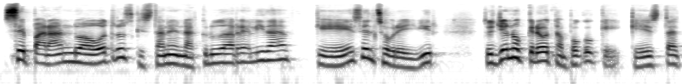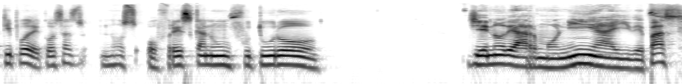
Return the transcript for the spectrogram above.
separando a otros que están en la cruda realidad que es el sobrevivir. Entonces yo no creo tampoco que, este tipo de cosas nos ofrezcan un futuro lleno de armonía y de paz,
